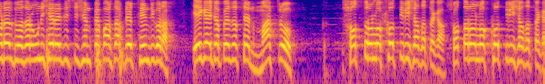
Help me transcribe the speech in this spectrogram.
মডেল দু হাজার উনিশের রেজিস্ট্রেশন পেপারস আপডেট সিএনজি করা। এই গাড়িটা পেয়ে যাচ্ছেন মাত্র সতেরো লক্ষ তিরিশ হাজার টাকা, সতেরো লক্ষ তিরিশ হাজার টাকা।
